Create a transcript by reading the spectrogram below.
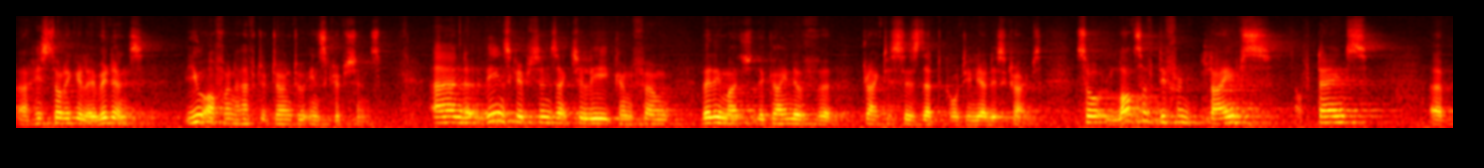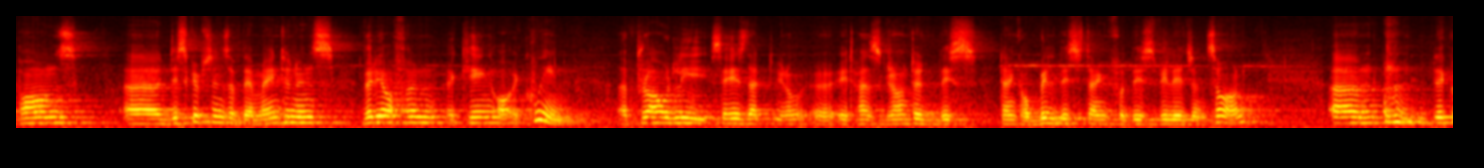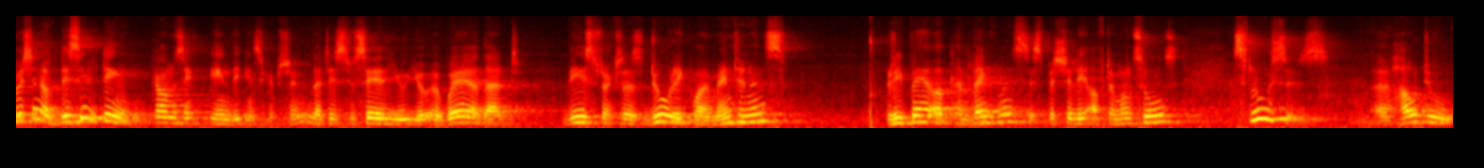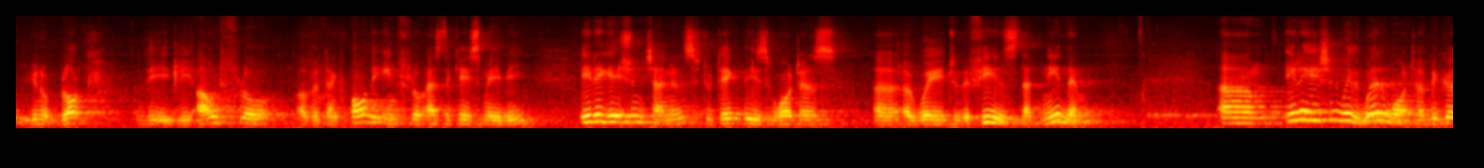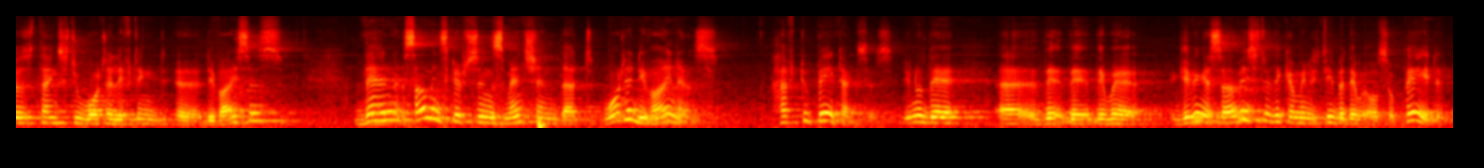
uh, historical evidence, you often have to turn to inscriptions. And the inscriptions actually confirm very much the kind of uh, practices that Kautilya describes. So lots of different types of tanks, uh, ponds, uh, descriptions of their maintenance. Very often, a king or a queen uh, proudly says that you know it has granted this tank or built this tank for this village and so on. Um, the question of desilting comes in, in, the inscription. That is to say, you, you're aware that these structures do require maintenance, repair of embankments, especially after monsoons, sluices, uh, how to you know, block the, the outflow of a tank or the inflow as the case may be, irrigation channels to take these waters uh, away to the fields that need them, um, irrigation with well water because thanks to water lifting uh, devices. Then some inscriptions mention that water diviners have to pay taxes. You know, they, uh, they, they, they, were giving a service to the community, but they were also paid.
